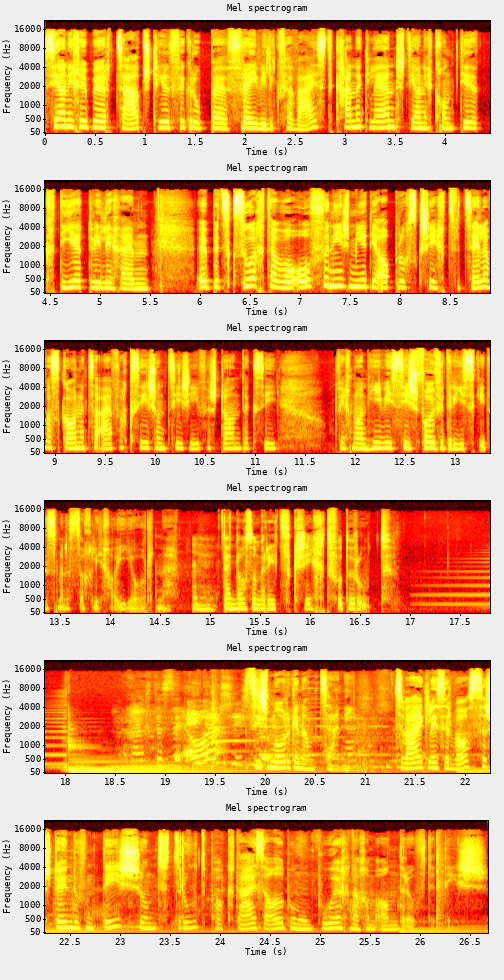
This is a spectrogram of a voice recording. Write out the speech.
Sie habe ich über die Selbsthilfegruppe «Freiwillig verweist» kennengelernt. Die habe ich kontaktiert, weil ich ähm, jemanden gesucht habe, der offen ist, mir die Abbruchsgeschichte zu erzählen, was gar nicht so einfach war und sie war einverstanden. Und vielleicht noch ein Hinweis, sie ist 35, dass man das so ein bisschen einordnen kann. Mhm, dann hören wir jetzt die Geschichte von der Ruth. Es ist morgen am 10 Uhr. Zwei Gläser Wasser stehen auf dem Tisch und Ruth packt ein Album und Buch nach dem anderen auf den Tisch.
